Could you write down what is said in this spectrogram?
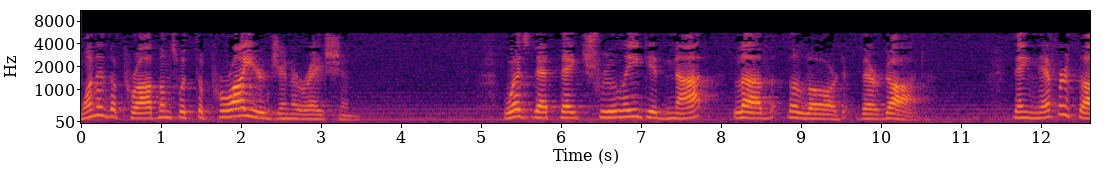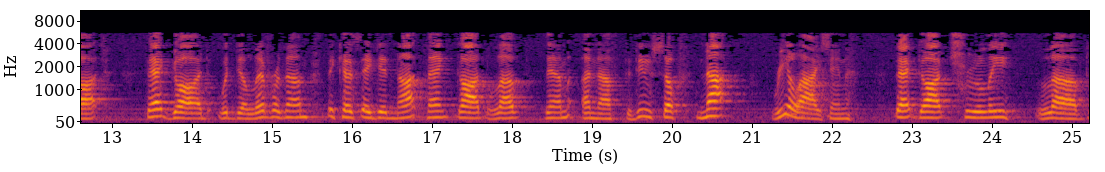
one of the problems with the prior generation was that they truly did not love the Lord their God. They never thought that God would deliver them because they did not think God loved them enough to do so, not realizing that God truly loved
